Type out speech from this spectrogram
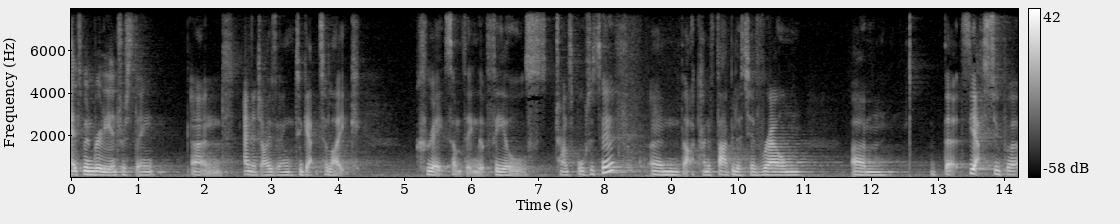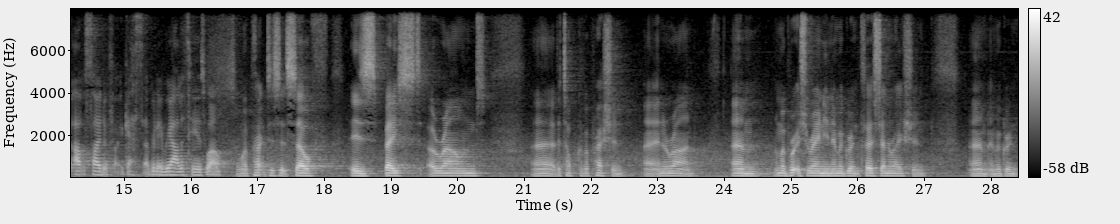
it's been really interesting and energizing to get to like create something that feels transportative and that kind of fabulative realm um, that's yeah super outside of I guess everyday reality as well. So my practice itself is based around uh, the topic of oppression uh, in Iran. Um, I'm a British Iranian immigrant, first generation um, immigrant,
